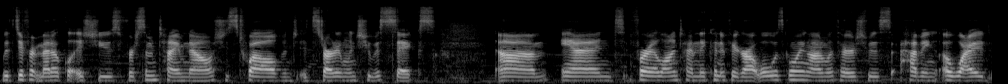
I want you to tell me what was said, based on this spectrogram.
with different medical issues for some time now. She's 12 and it started when she was six. Um, and for a long time, they couldn't figure out what was going on with her. She was having a wide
